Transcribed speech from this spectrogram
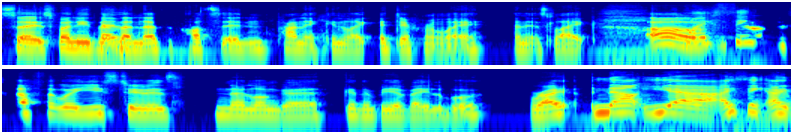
So it's funny that and, then there's a cotton panic in like a different way, and it's like, oh, well, I think the stuff that we're used to is no longer going to be available right? Now, yeah, I think I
